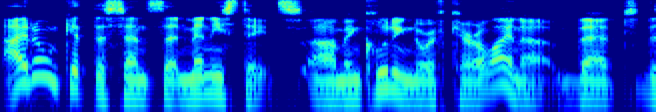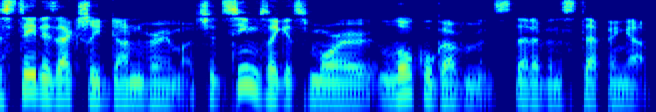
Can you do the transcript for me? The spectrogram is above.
I don't get the sense that many states, um, including North Carolina, that the state has actually done very much. It seems like it's more local governments that have been stepping up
